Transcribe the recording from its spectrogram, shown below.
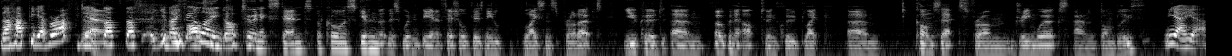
the happy ever after. Yeah. That's that's you know I feel like, to an extent, of course, given that this wouldn't be an official Disney licensed product, you could um, open it up to include like um, concepts from DreamWorks and Don Bluth. Yeah, yeah,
